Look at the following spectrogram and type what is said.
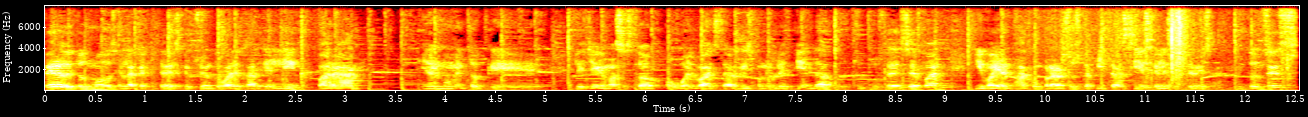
pero de todos modos en la cajita de descripción te voy a dejar el link para en el momento que les llegue más stock o vuelva a estar disponible en tienda, ustedes sepan y vayan a comprar sus cajitas si es que les interesa. Entonces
